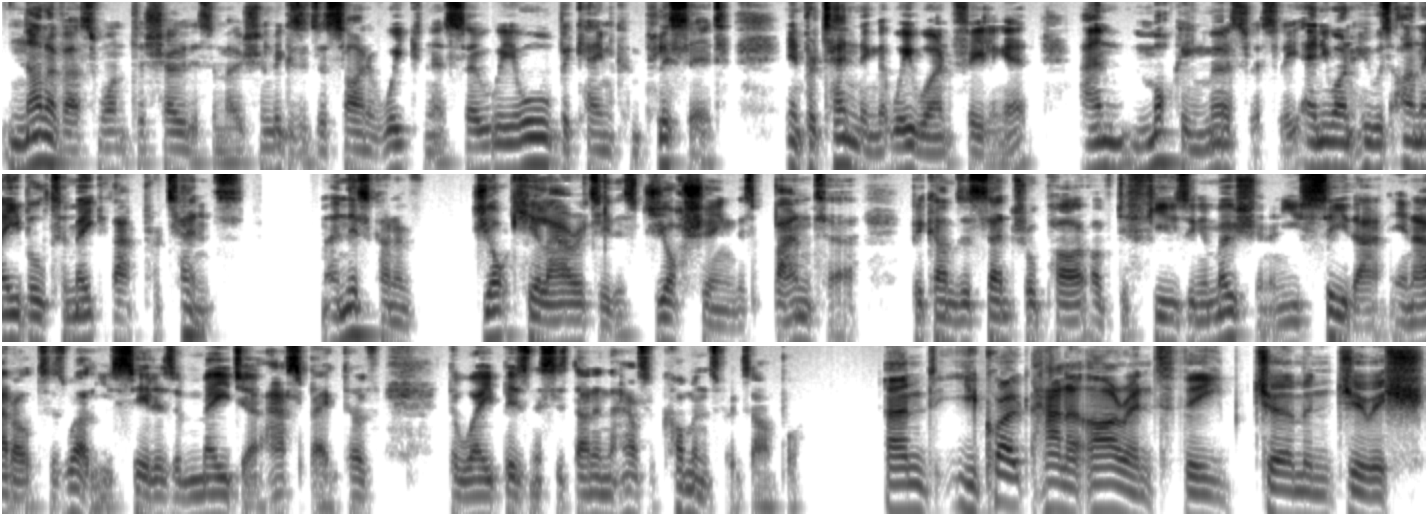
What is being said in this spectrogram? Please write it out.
none of us want to show this emotion because it's a sign of weakness. So we all became complicit in pretending that we weren't feeling it and mocking mercilessly anyone who was unable to make that pretense. And this kind of jocularity, this joshing, this banter becomes a central part of diffusing emotion. And you see that in adults as well. You see it as a major aspect of the way business is done in the House of Commons, for example. And you quote Hannah Arendt, the German Jewish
